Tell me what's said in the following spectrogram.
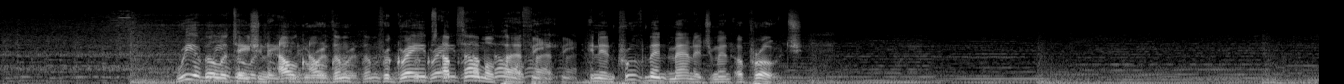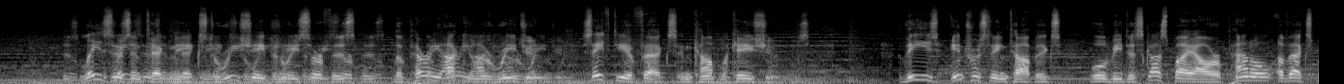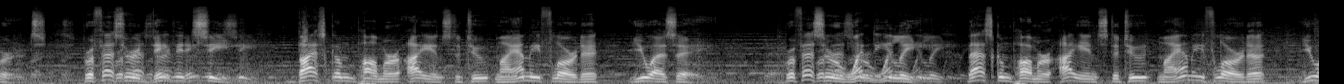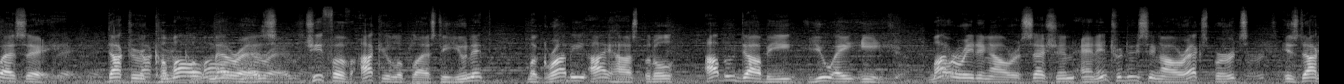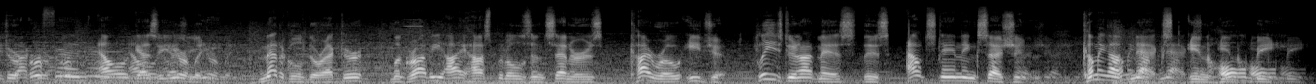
Rehabilitation algorithm for Graves ophthalmopathy, an improvement management approach. Lasers and techniques to reshape and resurface the periocular region, safety effects and complications. These interesting topics will be discussed by our panel of experts. Professor, Professor David, David Tse Bascom Palmer Eye Institute, Miami, Florida, USA. Professor, Professor Wendy, Wendy Lee, Lee, Bascom Palmer Eye Institute, Miami, Florida, USA. Dr. Dr. Kamal, Kamal Merez, Merez, Chief of Oculoplasty Unit, Magrabi Eye Hospital, Abu Dhabi, UAE. Moderating our session and introducing our experts is Dr. Irfan Al Ghazayirli, Medical Director, Magrabi Eye Hospitals and Centers, Cairo, Egypt. Please do not miss this outstanding session. Coming up next in Hall B.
